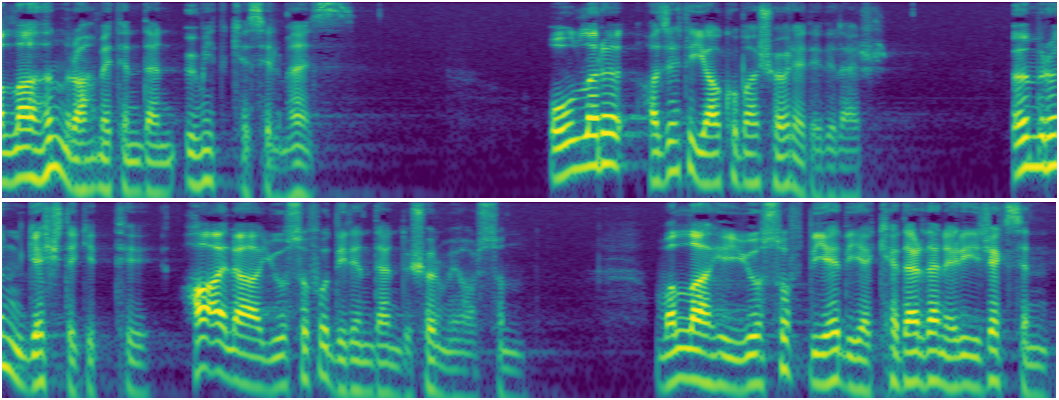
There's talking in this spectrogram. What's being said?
Allah'ın rahmetinden ümit kesilmez. Oğulları Hazreti Yakub'a şöyle dediler. Ömrün geçti gitti, hala Yusuf'u dilinden düşürmüyorsun. Vallahi Yusuf diye diye kederden eriyeceksin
